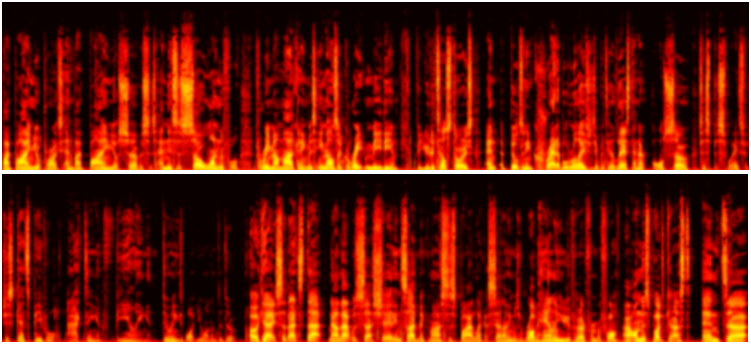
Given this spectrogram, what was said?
by buying your products and by buying your services. And this is so wonderful for email marketing because email is a great medium for you to tell stories and build an incredible relationship with your list, and it also just persuades, it just gets people acting and feeling and doing what you want them to do. Okay, so that's that. Now, that was uh, shared inside McMaster's by, like I said, I think it was Rob Hanley, who you've heard from before uh, on this podcast. And uh,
